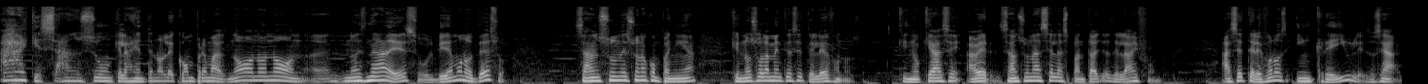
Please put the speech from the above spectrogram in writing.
ay, que Samsung, que la gente no le compre más. No, no, no, no es nada de eso, olvidémonos de eso. Samsung es una compañía que no solamente hace teléfonos, sino que hace, a ver, Samsung hace las pantallas del iPhone hace teléfonos increíbles, o sea,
